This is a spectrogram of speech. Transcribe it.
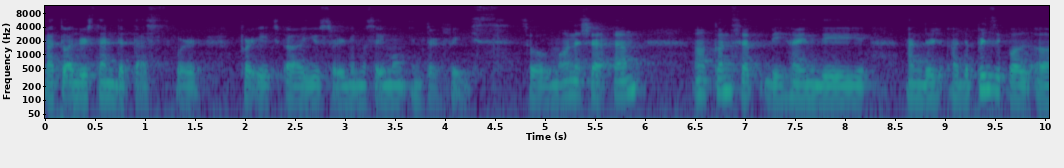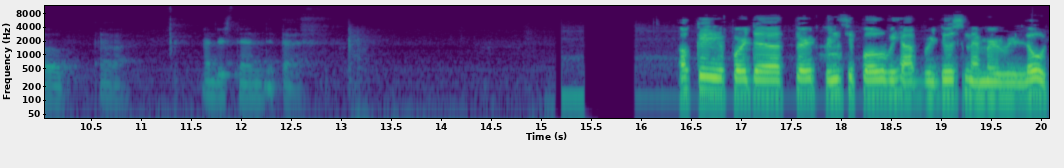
uh, to understand the task for for each uh, user nimo sa imong interface. So mao na siya ang uh, concept behind the under uh, the principle of uh, understand the task. Okay, for the third principle, we have reduce memory load.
